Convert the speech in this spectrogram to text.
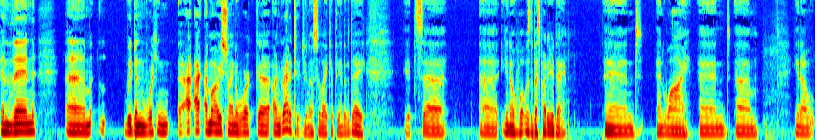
and then um, we've been working. I, I'm always trying to work uh, on gratitude. You know, so like at the end of the day, it's uh, uh, you know what was the best part of your day, and and why, and um, you know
